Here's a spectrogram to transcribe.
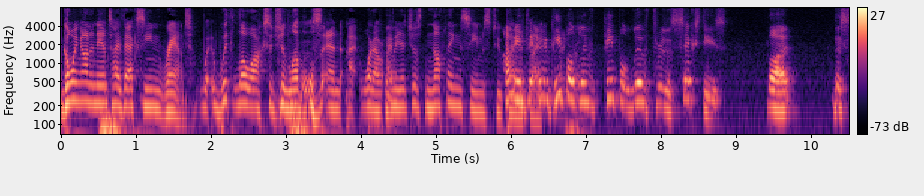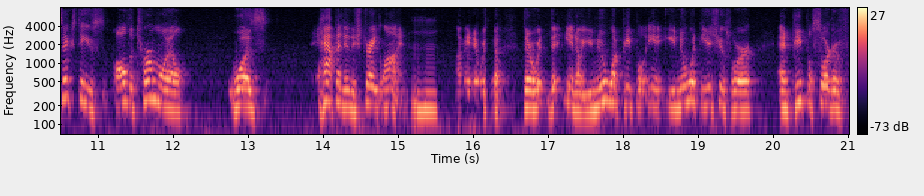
Going on an anti-vaccine rant w- with low oxygen levels and uh, whatever. I mean, it just nothing seems to. I mean, I mean, people live people lived through the '60s, but the '60s, all the turmoil was happened in a straight line. Mm-hmm. I mean, there was a there were the, you know you knew what people you you knew what the issues were, and people sort of,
